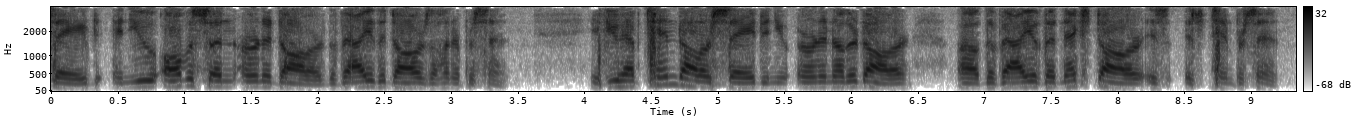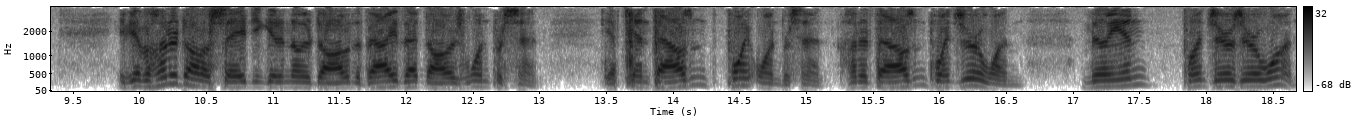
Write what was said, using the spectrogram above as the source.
saved and you all of a sudden earn a dollar, the value of the dollar is 100%. If you have ten dollars saved and you earn another dollar, uh, the value of the next dollar is is ten percent. If you have a hundred dollars saved and you get another dollar, the value of that dollar is one percent. If you have ten thousand, point one percent. Hundred thousand, point zero one. Million, point zero zero one.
